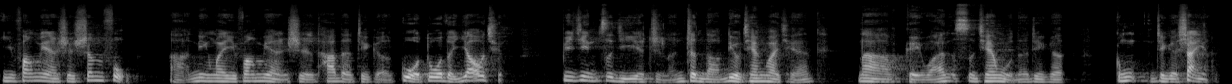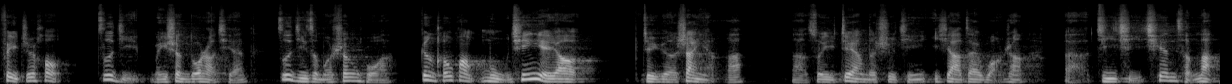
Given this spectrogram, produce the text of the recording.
一方面是生父。啊，另外一方面是他的这个过多的要求，毕竟自己也只能挣到六千块钱，那给完四千五的这个公这个赡养费之后，自己没剩多少钱，自己怎么生活啊？更何况母亲也要这个赡养啊，啊，所以这样的事情一下在网上啊激起千层浪，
